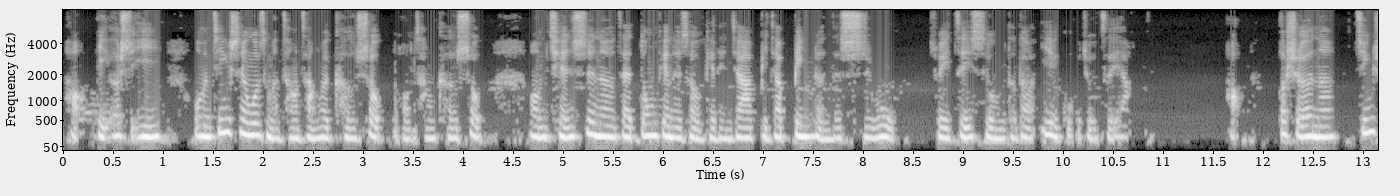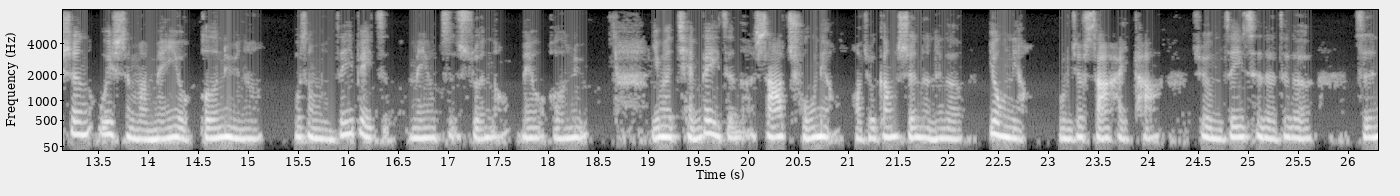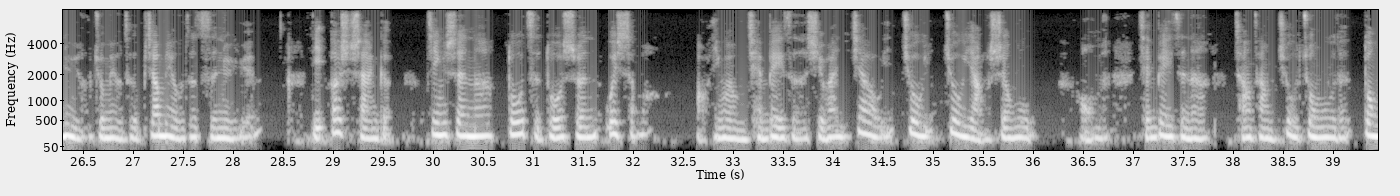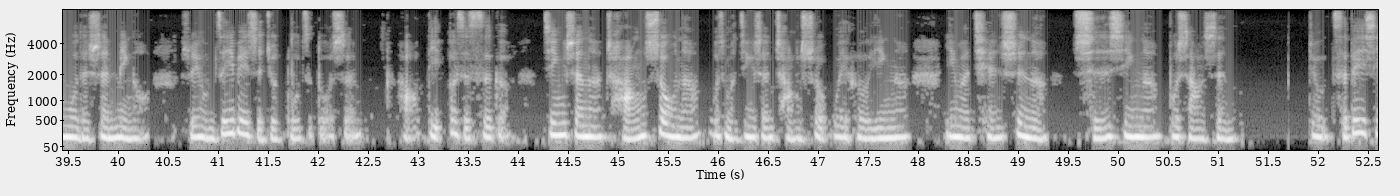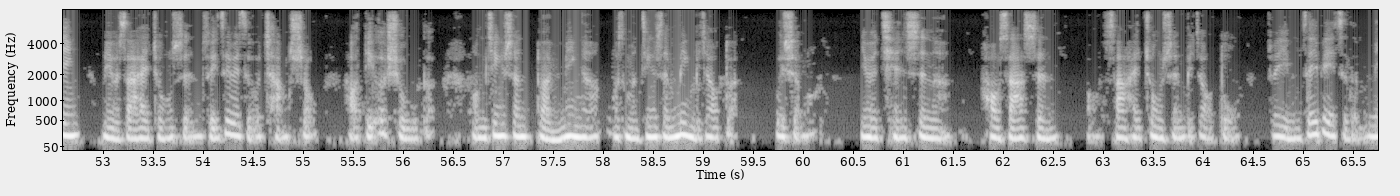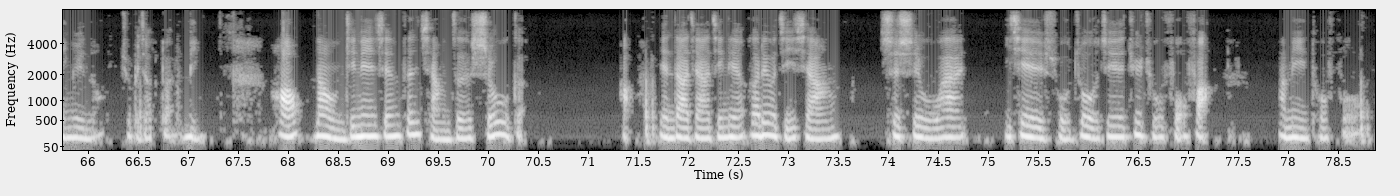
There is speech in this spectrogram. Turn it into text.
好，第二十一，我们今生为什么常常会咳嗽？哦，常咳嗽。我们前世呢，在冬天的时候给人家比较冰冷的食物，所以这一世我们得到业果就这样。好，二十二呢，今生为什么没有儿女呢？为什么我们这一辈子没有子孙哦，没有儿女？因为前辈子呢，杀雏鸟，哦，就刚生的那个幼鸟，我们就杀害它，所以我们这一次的这个子女啊，就没有这个比较没有这子女缘。第二十三个，今生呢，多子多孙，为什么啊？因为我们前辈子呢喜欢教育、救救养生物，我们前辈子呢常常救动物的动物的生命哦，所以我们这一辈子就多子多孙。好，第二十四个，今生呢长寿呢？为什么今生长寿？为何因呢？因为前世呢慈心呢不杀生，就慈悲心没有杀害众生，所以这辈子有长寿。好，第二十五个，我们今生短命啊？为什么今生命比较短？为什么？因为前世呢好杀生，哦，杀害众生比较多，所以你们这一辈子的命运呢就比较短命。好，那我们今天先分享这十五个。好，愿大家今天二六吉祥，事事无碍，一切所作皆具足佛法。阿弥陀佛。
